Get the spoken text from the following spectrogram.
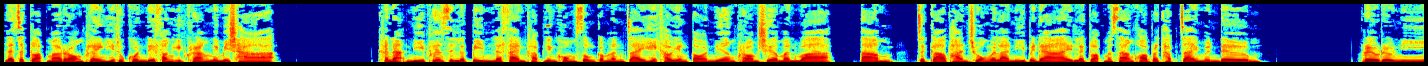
และจะกลับมาร้องเพลงให้ทุกคนได้ฟังอีกครั้งในไม่ช้า ขณะนี้เพื่อนศิลปินและแฟนคลับยังคงส่งกำลังใจให้เขาอย่างต่อเนื่องพร้อมเชื่อมั่นว่าตั้ม จะก้าวผ่านช่วงเวลานี้ไปได้ และกลับมาสร้างความประทับใจเหมือนเดิม เร็วๆนี้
